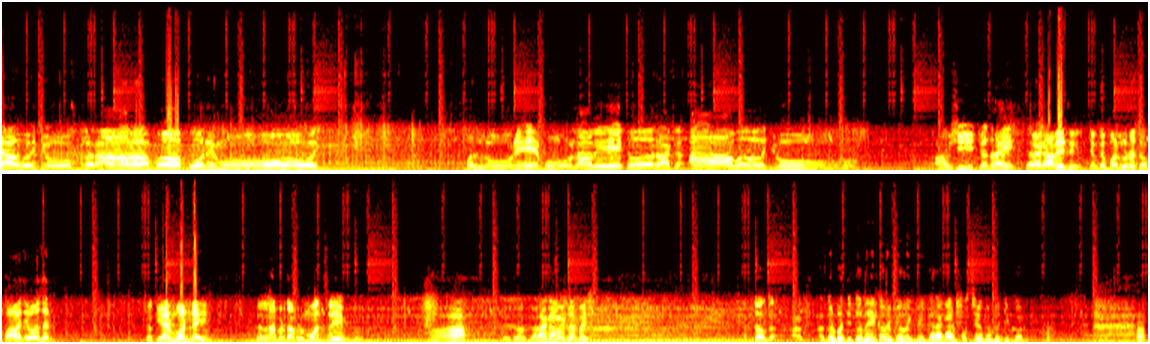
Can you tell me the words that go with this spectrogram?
આવજો બપોરે મોય. બલ્લુ રે બોલાવે, ગરાગ આવજો. આવશી ઈચ્છો થાય ગરાગ આવે છે. કેમ કે મલ્લુ નો સ્વભાવ જ એવો છે તો ઘેર મોન નહીં. ગલ્લા પર તો આપણું મોન છે એમ તો. હા ગરાગ આવે એટલે આ તો અગરબત્તી તો નહીં કરું પેલા બે ઘરા કાઢ પછી અગરબત્તી કરું. હા.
